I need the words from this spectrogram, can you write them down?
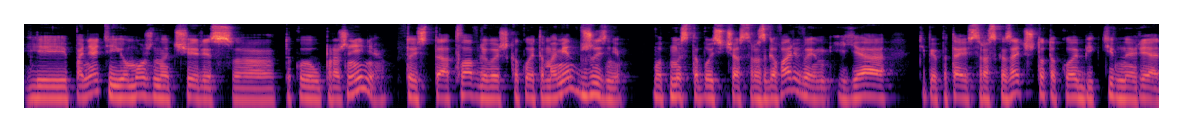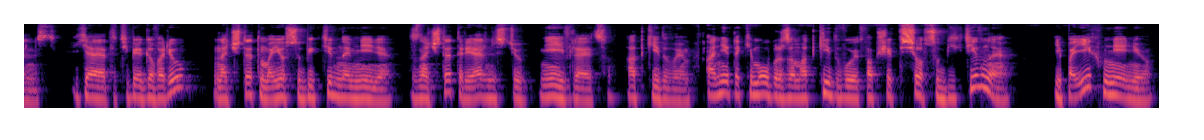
И понять ее можно через э, такое упражнение. То есть ты отлавливаешь какой-то момент в жизни, вот мы с тобой сейчас разговариваем, и я тебе пытаюсь рассказать, что такое объективная реальность. Я это тебе говорю, значит, это мое субъективное мнение, значит, это реальностью не является. Откидываем. Они таким образом откидывают вообще все субъективное, и по их мнению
